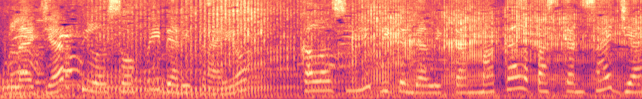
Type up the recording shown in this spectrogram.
Belajar filosofi dari Trayo, kalau sulit dikendalikan maka lepaskan saja.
